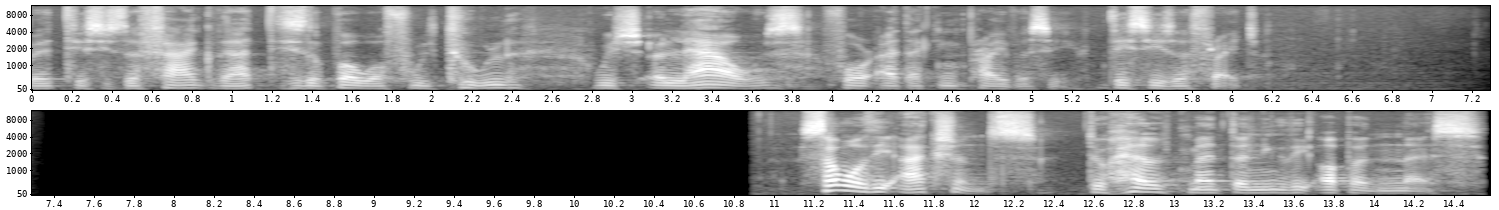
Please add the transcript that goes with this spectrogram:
but this is the fact that this is a powerful tool which allows for attacking privacy. This is a threat. Some of the actions to help maintaining the openness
